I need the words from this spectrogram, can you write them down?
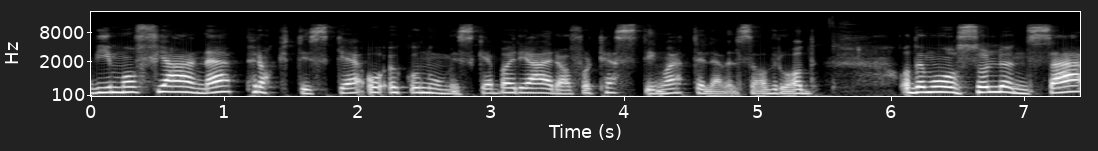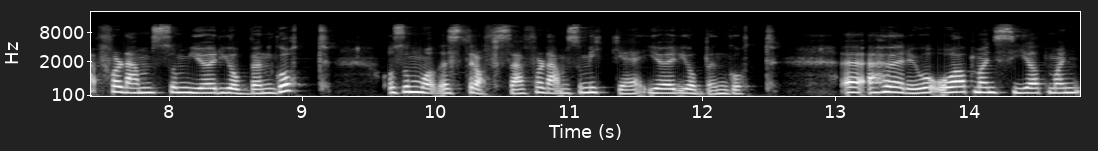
Vi må fjerne praktiske og økonomiske barrierer for testing og etterlevelse av råd. Og Det må også lønne seg for dem som gjør jobben godt, og så må det straffe seg for dem som ikke gjør jobben godt. Eh, jeg hører jo òg at man sier at man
